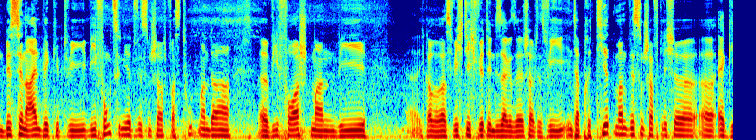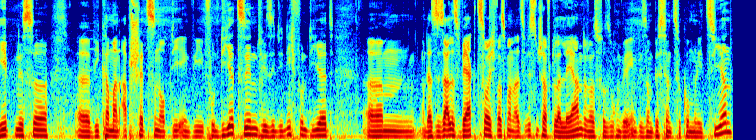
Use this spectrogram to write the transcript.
ein bisschen Einblick gibt, wie, wie funktioniert Wissenschaft, was tut man da, äh, wie forscht man, wie, äh, ich glaube, was wichtig wird in dieser Gesellschaft ist, wie interpretiert man wissenschaftliche äh, Ergebnisse, äh, wie kann man abschätzen, ob die irgendwie fundiert sind, wie sind die nicht fundiert. Ähm, und das ist alles Werkzeug, was man als Wissenschaftler lernt und das versuchen wir irgendwie so ein bisschen zu kommunizieren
